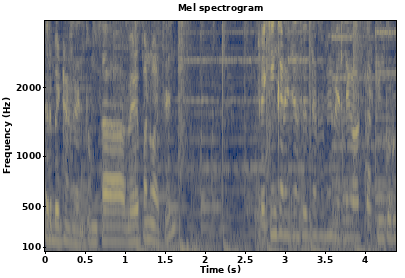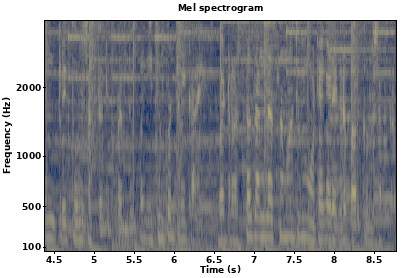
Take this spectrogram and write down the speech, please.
तर बेटर राहील. तुमचा वेळ पण वाचेल. ट्रेकिंग करायची असेल तर तुम्ही वेल्हे गावात पार्किंग करून ट्रेक करू शकता तिथपर्यंत. पण इथून पण ट्रेक आहे. बट रस्ता चांगला असल्यामुळे तुम्ही मोठ्या गाड्याकडे पार्क करू शकतात.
